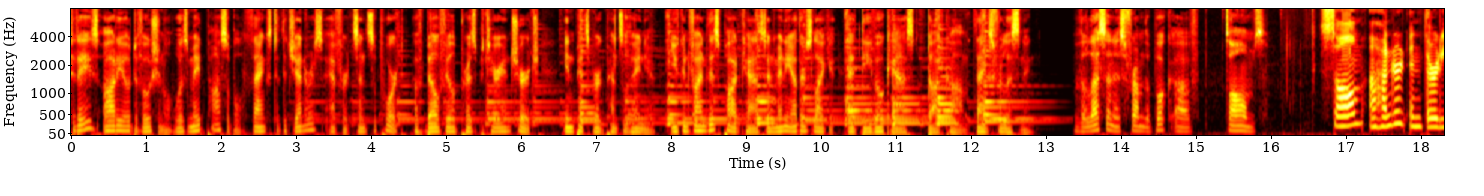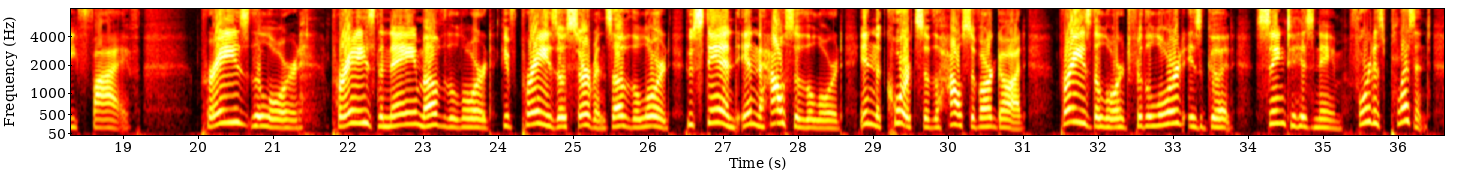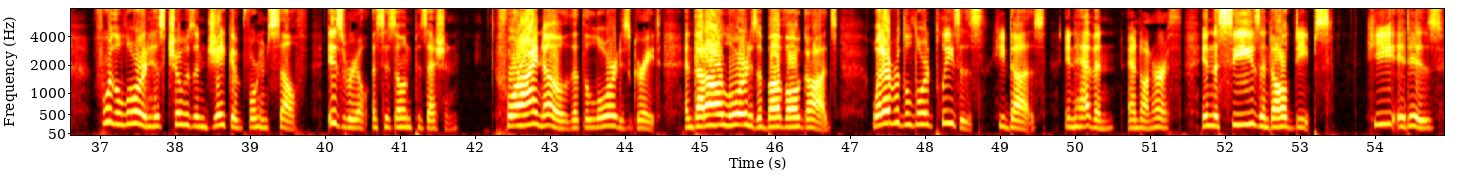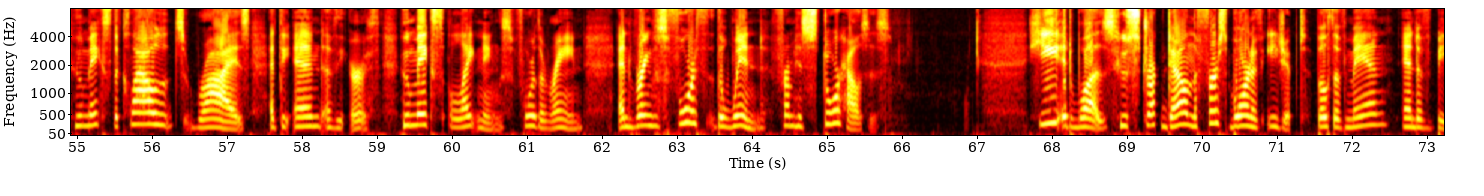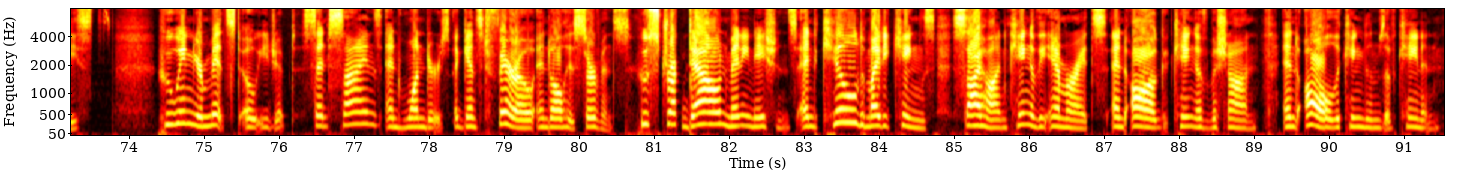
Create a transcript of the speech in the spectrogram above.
Today's audio devotional was made possible thanks to the generous efforts and support of Bellefield Presbyterian Church in Pittsburgh, Pennsylvania. You can find this podcast and many others like it at devocast.com. Thanks for listening. The lesson is from the book of Psalms. Psalm 135. Praise the Lord. Praise the name of the Lord. Give praise, O servants of the Lord, who stand in the house of the Lord, in the courts of the house of our God. Praise the Lord, for the Lord is good. Sing to his name, for it is pleasant. For the Lord has chosen Jacob for himself, Israel as his own possession. For I know that the Lord is great, and that our Lord is above all gods. Whatever the Lord pleases, he does in heaven and on earth, in the seas and all deeps. He it is who makes the clouds rise at the end of the earth, who makes lightnings for the rain, and brings forth the wind from his storehouses. He it was who struck down the firstborn of Egypt, both of man and of beast who in your midst, O Egypt, sent signs and wonders against Pharaoh and all his servants, who struck down many nations, and killed mighty kings, Sihon king of the Amorites, and Og king of Bashan, and all the kingdoms of Canaan,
